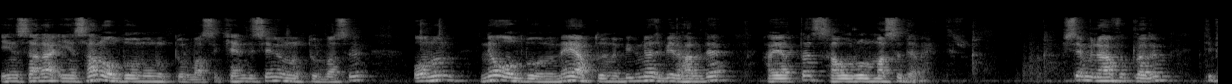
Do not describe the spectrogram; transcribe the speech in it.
insana insan olduğunu unutturması, kendisini unutturması onun ne olduğunu, ne yaptığını bilmez bir halde hayatta savrulması demektir. İşte münafıkların tip,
